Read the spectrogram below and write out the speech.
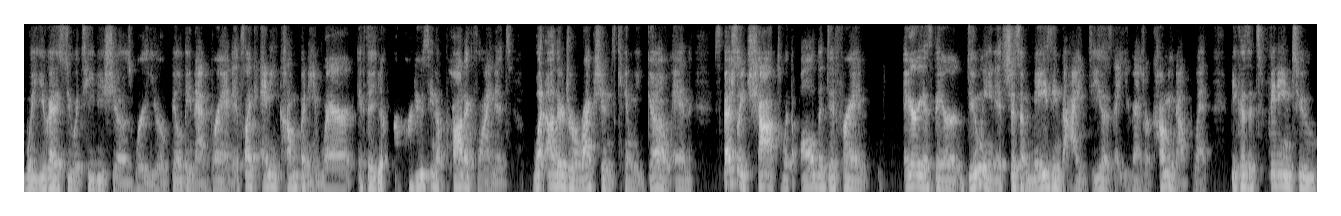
what you guys do with TV shows where you're building that brand. It's like any company where if they're yep. producing a product line, it's what other directions can we go? And especially chopped with all the different areas they're doing, it's just amazing the ideas that you guys are coming up with because it's fitting to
